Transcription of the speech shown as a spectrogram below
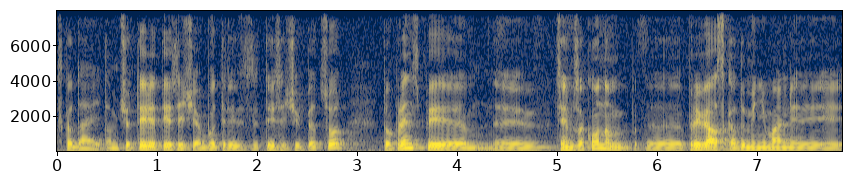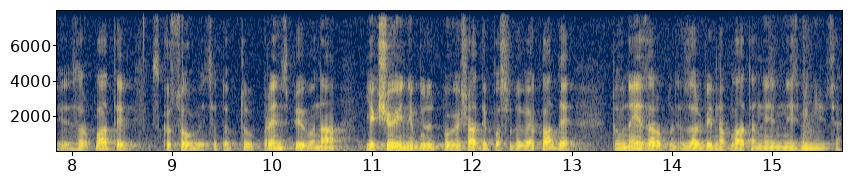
складає там, 4 тисячі або 30 тисяч 500, то в принципі е, цим законом прив'язка до мінімальної зарплати скасовується. Тобто, в принципі, вона, якщо її не будуть повишати посадові оклади, то в неї заробітна плата не, не змінюється.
